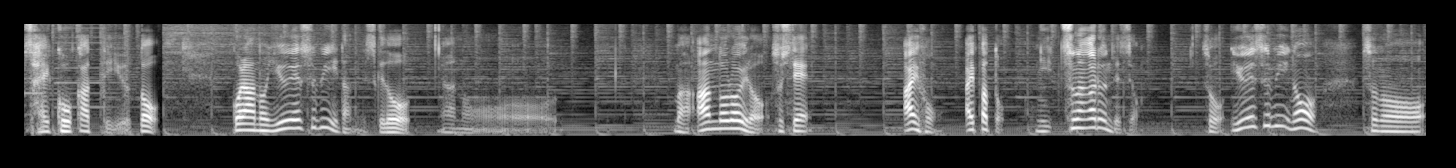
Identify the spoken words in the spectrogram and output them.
最高かっていうと、これあの USB なんですけど、あのー、まあ、Android、そして iPhone、iPad につながるんですよ。そう、USB のその、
